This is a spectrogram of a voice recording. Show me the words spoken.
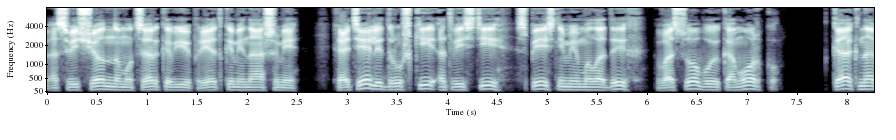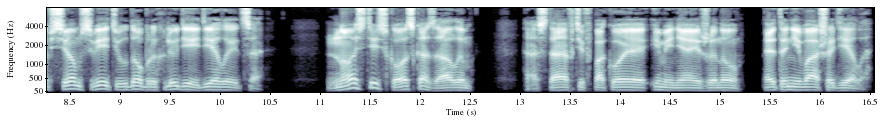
освященному церковью и предками нашими, хотели дружки отвести с песнями молодых в особую коморку, как на всем свете у добрых людей делается. Но Стесько сказал им, «Оставьте в покое и меня, и жену, это не ваше дело».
